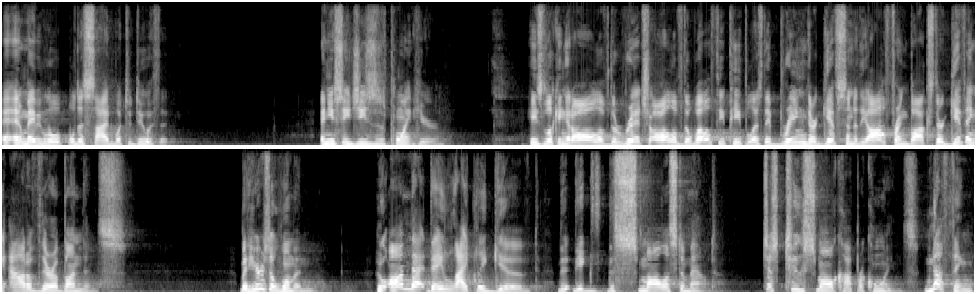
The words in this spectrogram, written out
And maybe we'll, we'll decide what to do with it. And you see Jesus' point here. He's looking at all of the rich, all of the wealthy people as they bring their gifts into the offering box, they're giving out of their abundance. But here's a woman who on that day likely gave the, the, the smallest amount, just two small copper coins, nothing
